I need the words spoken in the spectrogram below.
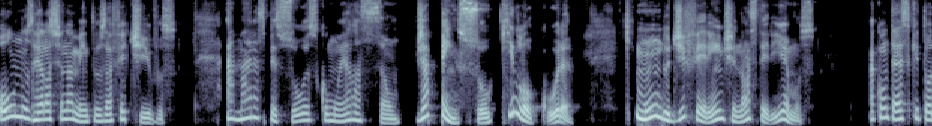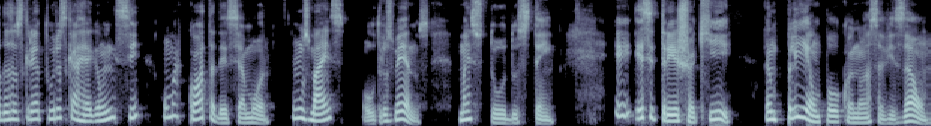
ou nos relacionamentos afetivos. Amar as pessoas como elas são. Já pensou que loucura? Que mundo diferente nós teríamos? Acontece que todas as criaturas carregam em si uma cota desse amor, uns mais, outros menos, mas todos têm. E esse trecho aqui amplia um pouco a nossa visão,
